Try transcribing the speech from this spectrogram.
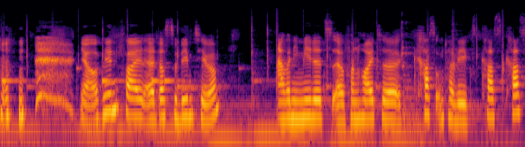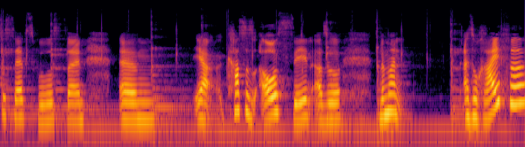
ja, auf jeden Fall äh, das zu dem Thema. Aber die Mädels äh, von heute krass unterwegs, krass, krasses Selbstbewusstsein, ähm, ja, krasses Aussehen. Also wenn man, also Reife,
